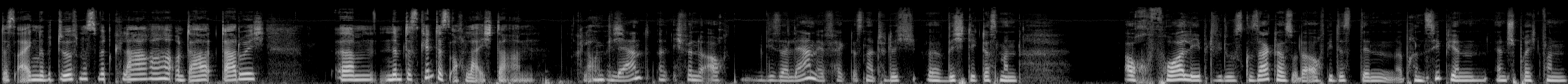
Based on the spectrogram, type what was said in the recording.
das eigene Bedürfnis wird klarer und da, dadurch ähm, nimmt das Kind es auch leichter an. Und ich. lernt, äh, ich finde auch dieser Lerneffekt ist natürlich äh, wichtig, dass man auch vorlebt, wie du es gesagt hast, oder auch wie das den Prinzipien entspricht von,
